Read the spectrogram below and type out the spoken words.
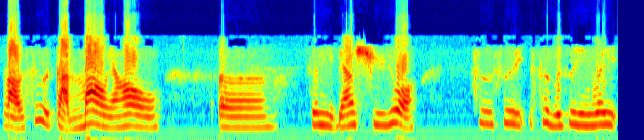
老是感冒，然后呃身体比较虚弱，是是是不是因为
